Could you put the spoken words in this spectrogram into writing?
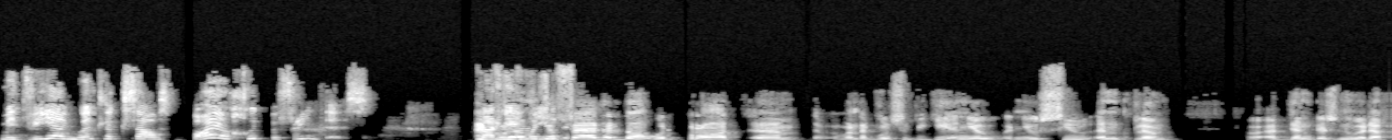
met wie jy moontlik selfs baie goed bevriend is. Maar jy moet jy verder daaroor praat, ehm um, want ek wil so 'n bietjie in jou in jou siel inklim. Ek dink dis nodig.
